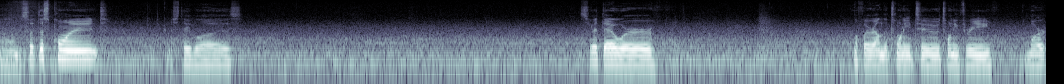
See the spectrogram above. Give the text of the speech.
Um, so at this point, stabilize. So right there we're roughly around the 22, 23 mark.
